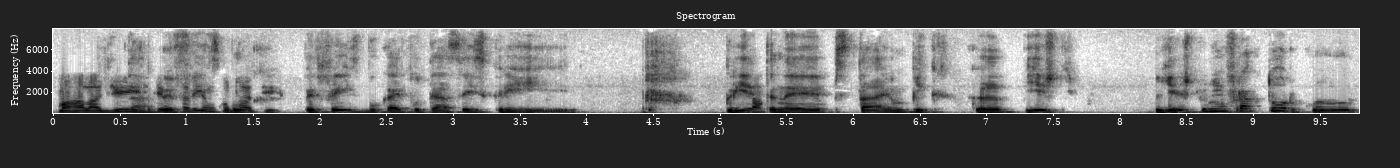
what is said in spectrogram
Mahalagii știm să fim cu toții. Pe Facebook ai putea să-i scrii prietene, da. stai un pic, că ești, ești un infractor, cu,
